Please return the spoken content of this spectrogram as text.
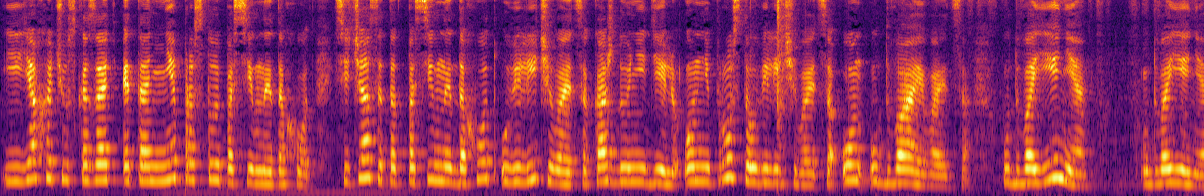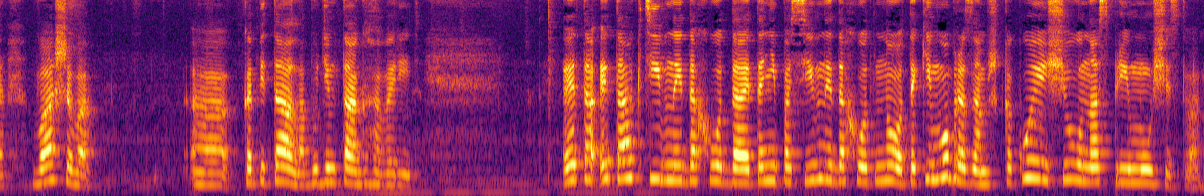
И я хочу сказать, это не простой пассивный доход. Сейчас этот пассивный доход увеличивается каждую неделю. Он не просто увеличивается, он удваивается. Удвоение, удвоение вашего капитала, будем так говорить. Это, это активный доход, да, это не пассивный доход, но таким образом, какое еще у нас преимущество?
